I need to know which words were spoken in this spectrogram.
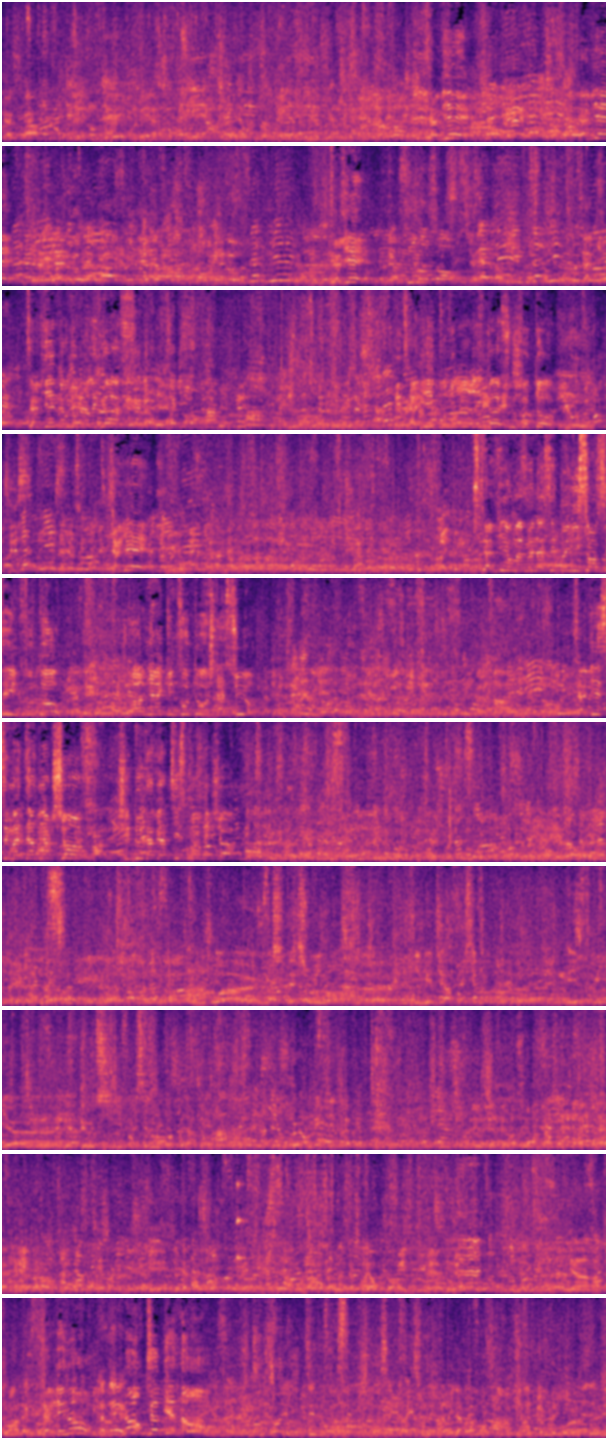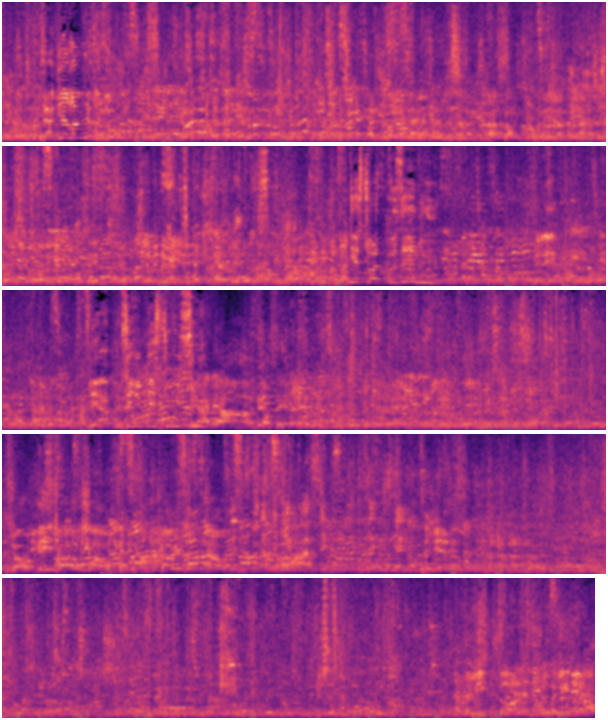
Gaspard. Xavier. Merci Vincent. Xavier Xavier pour nourrir les gosses. Xavier pour nourrir les gosses, une photo. Xavier. Xavier, on m'a menacé de me licencier, une photo. Je dois revenir avec une photo, je t'assure. J'ai deux avertissements déjà. une joie, euh, une excitation immense, euh, immédiat forcément. euh, et puis euh, il y avait aussi forcément un peu d'appréhension, une peur mais qui est très fertile. Et de Il y a un rapport à la Xavier, non Non, Xavier, non. Il a vraiment euh, américain. Xavier, reviens. Une question à te poser, nous Léa, posez une question ici Ciao, ciao, linda, está linda.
